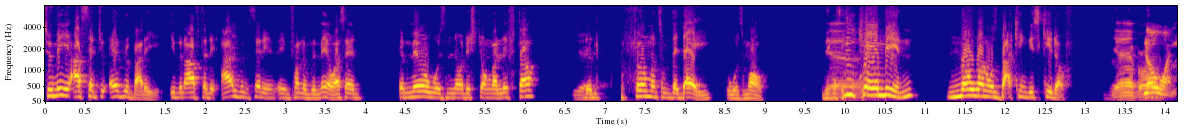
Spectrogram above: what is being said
to me, I said to everybody, even after the, I even said in, in front of Emil, I said, Emil was not a stronger lifter. Yeah. The performance of the day was Mo. Because he came in, no one was backing this kid off. Yeah, bro. No one,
